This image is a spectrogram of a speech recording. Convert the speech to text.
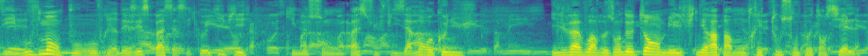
des mouvements pour ouvrir des espaces à ses coéquipiers, qui ne sont pas suffisamment reconnus. Il va avoir besoin de temps, mais il finira par montrer tout son potentiel.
